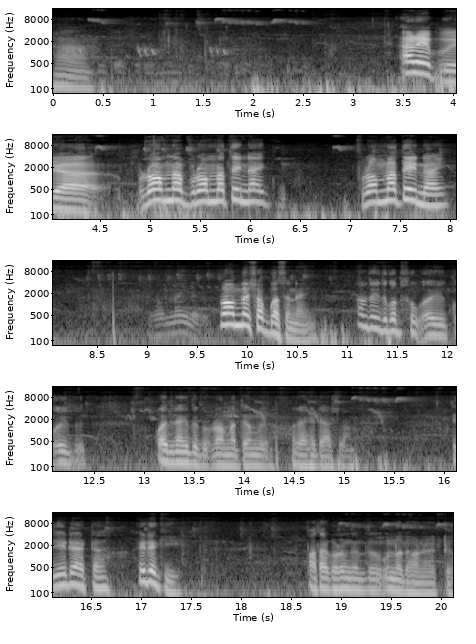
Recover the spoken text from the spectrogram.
হ্যাঁ। আরে রমনা, রমনাতেই নাই। রমনাতেই নাই। রমনায় সব গাছে নাই। আমি তো এই কত কয়েকদিন আগে তো রমনাতে আমি হেঁটে আসলাম। এই যে এটা একটা, এটা কি? পাতার গঠন কিন্তু অন্য ধরনের একটু।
